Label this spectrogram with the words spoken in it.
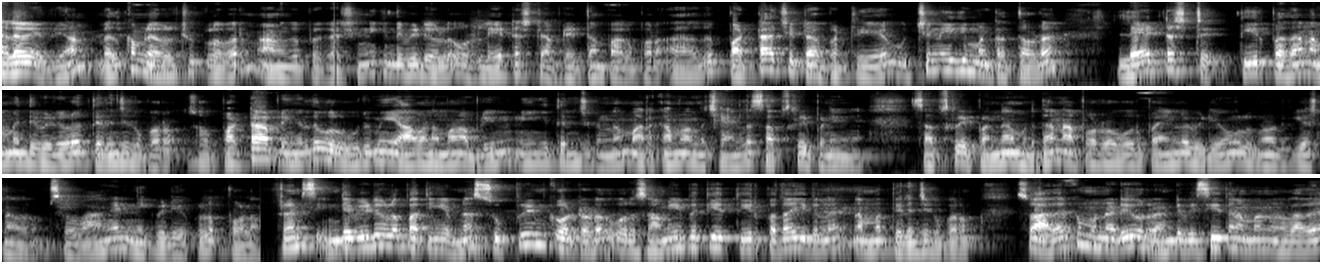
Hello everyone welcome level to clever நான் உங்கள் பிரகாஷ். இன்றைக்கி இந்த வீடியோவில் ஒரு லேட்டஸ்ட் அப்டேட் தான் பார்க்க போகிறோம் அதாவது பட்டாச்சிட்டா பற்றிய உச்சநீதிமன்றத்தோட லேட்டஸ்ட்டு தீர்ப்பை தான் நம்ம இந்த வீடியோவில் தெரிஞ்சுக்க போகிறோம் ஸோ பட்டா அப்படிங்கிறது ஒரு உரிமை ஆவணமா அப்படின்னு நீங்கள் தெரிஞ்சுக்கணும்னா மறக்காமல் நம்ம சேனலை சப்ஸ்கிரைப் பண்ணிடுங்க. சப்ஸ்கிரைப் பண்ணால் மட்டும் தான் நான் போடுற ஒரு பயனுள்ள வீடியோ உங்களுக்கு நோட்டிஃபிகேஷன் வரும். ஸோ வாங்க இன்றைக்கி வீடியோக்குள்ளே போகலாம் ஃப்ரெண்ட்ஸ் இந்த வீடியோவில் பார்த்தீங்க அப்படின்னா சுப்ரீம் கோர்ட்டோட ஒரு சமீபத்திய தீர்ப்பை தான் இதில் நம்ம தெரிஞ்சுக்க போகிறோம் ஸோ அதற்கு முன்னாடி ஒரு ரெண்டு விஷயத்தை நம்ம நல்லாவே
